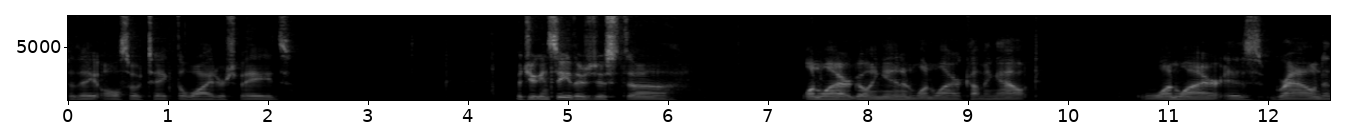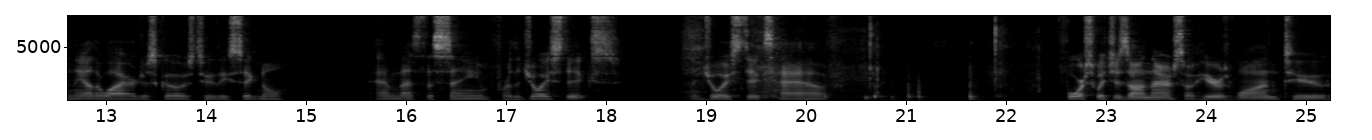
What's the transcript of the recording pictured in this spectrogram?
So they also take the wider spades. But you can see there's just uh, one wire going in and one wire coming out. One wire is ground and the other wire just goes to the signal. And that's the same for the joysticks. The joysticks have four switches on there. So here's one, two,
